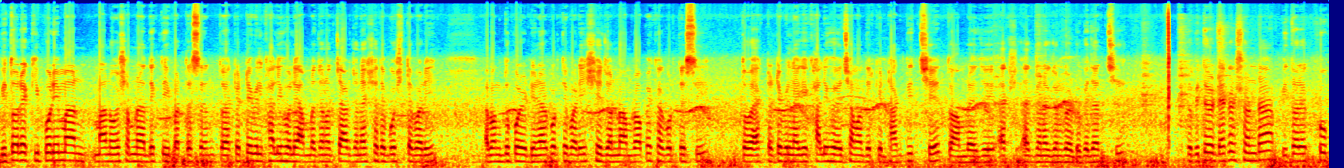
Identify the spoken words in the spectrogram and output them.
ভিতরে কি পরিমাণ মানুষ আপনারা দেখতেই পারতেছেন? তো একটা টেবিল খালি হলে আমরা যেন চারজন একসাথে বসতে পারি এবং দুপুরে ডিনার করতে পারি, সেজন্য আমরা অপেক্ষা করতেছি। তো একটা টেবিল নাকি খালি হয়েছে, আমাদেরকে ঢাক দিচ্ছে। তো আমরা এই যে এক- একজন একজন করে ঢুকে যাচ্ছি। তো ভিতরে ডেকোরেশনটা ভিতরে খুব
